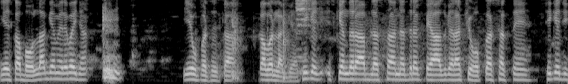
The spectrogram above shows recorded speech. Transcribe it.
ये इसका बॉल लग गया मेरे भाई जान ये ऊपर से इसका कवर लग गया, ठीक है जी? इसके अंदर आप लहसन, अदरक, प्याज वगैरह चॉप कर सकते हैं, ठीक है जी?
